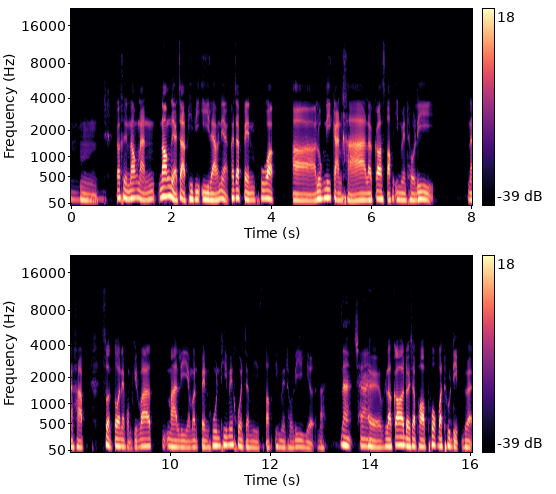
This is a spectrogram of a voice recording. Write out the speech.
อืมก็คือนอกนั้นนอกเหนือจาก PPE แล้วเนี่ยก็จะเป็นพวกอ่าลูกหนี้การค้าแล้วก็ Stock Inventory นะครับส่วนตัวเนี่ยผมคิดว่ามารีมันเป็นหุ้นที่ไม่ควรจะมี Stock Inventory เยอะนะนะใช่เออแล้วก็โดยเฉพาะพวกวัตถุดิบด้วย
